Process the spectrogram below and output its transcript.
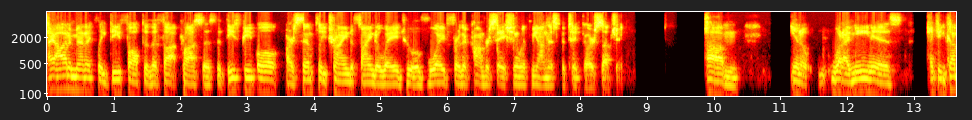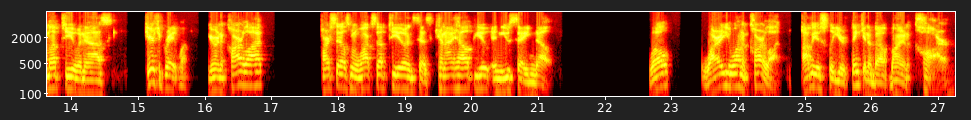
I automatically default to the thought process that these people are simply trying to find a way to avoid further conversation with me on this particular subject. Um, you know, what I mean is, I can come up to you and ask, here's a great one. You're in a car lot, car salesman walks up to you and says, Can I help you? And you say no. Well, why are you on a car lot? Obviously, you're thinking about buying a car.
